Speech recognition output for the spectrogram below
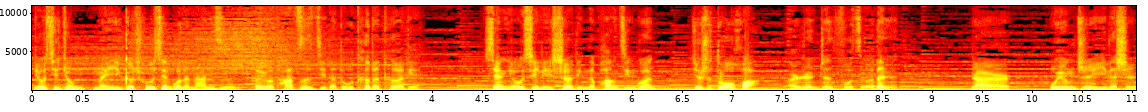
游戏中每一个出现过的男子都有他自己的独特的特点，像游戏里设定的胖警官就是多话而认真负责的人。然而，毋庸置疑的是，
